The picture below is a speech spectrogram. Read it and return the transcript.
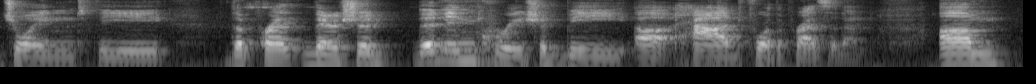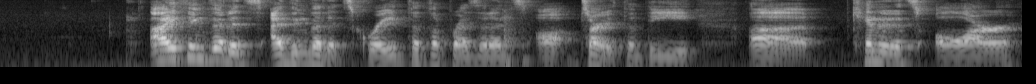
joined the the pre. There should an inquiry should be uh, had for the president. Um, I think that it's I think that it's great that the presidents are sorry that the uh, candidates are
